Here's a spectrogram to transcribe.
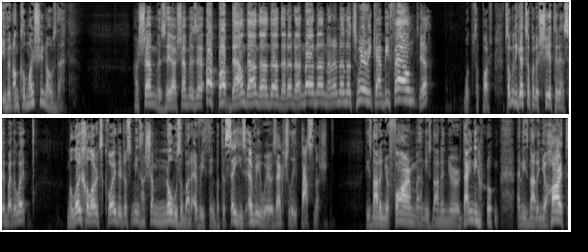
even Uncle Moshe knows that. Hashem is here, Hashem is here, up, up, down, down, down, down, down, down, no, no, no, no, no, it's where he can be found. Yeah? What's the part? Somebody gets up at a Shia today and say, by the way, Malay Chalaritz Kvoider just means Hashem knows about everything, but to say he's everywhere is actually pasnash. He's not in your farm, and he's not in your dining room, and he's not in your heart.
